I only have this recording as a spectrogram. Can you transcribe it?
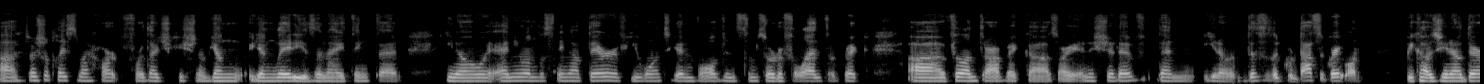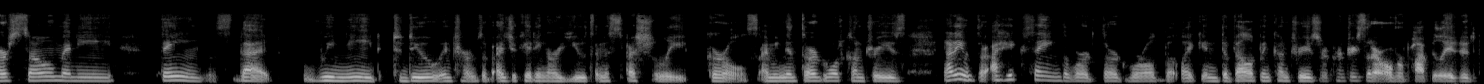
uh, special place in my heart for the education of young young ladies. And I think that, you know, anyone listening out there, if you want to get involved in some sort of philanthropic, uh, philanthropic, uh, sorry, initiative, then, you know, this is a, that's a great one because, you know, there are so many things that we need to do in terms of educating our youth and especially girls. I mean, in third world countries, not even, I hate saying the word third world, but like in developing countries or countries that are overpopulated,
